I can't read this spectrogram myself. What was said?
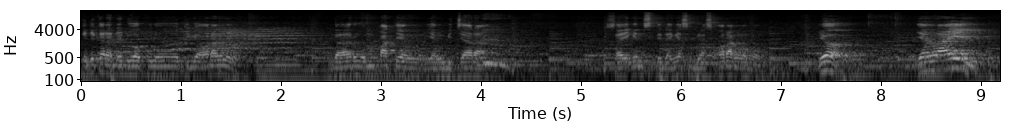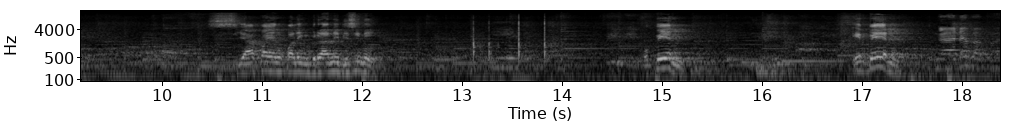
ini kan ada 23 orang nih. Baru empat yang yang bicara. Saya ingin setidaknya 11 orang ngomong. Yuk yang lain. Siapa yang paling berani di sini? Upin Ipin. Nggak ada bapak.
